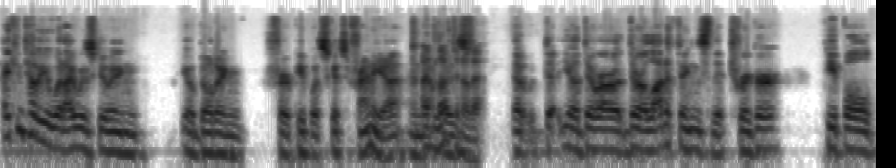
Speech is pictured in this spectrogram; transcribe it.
I can tell you what I was doing, you know, building for people with schizophrenia. And I'd that love was, to know that. that, that, you know there are there are a lot of things that trigger people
